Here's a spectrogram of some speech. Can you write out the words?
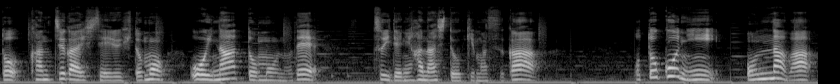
と勘違いしている人も多いなと思うので、ついでに話しておきますが、男に女は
